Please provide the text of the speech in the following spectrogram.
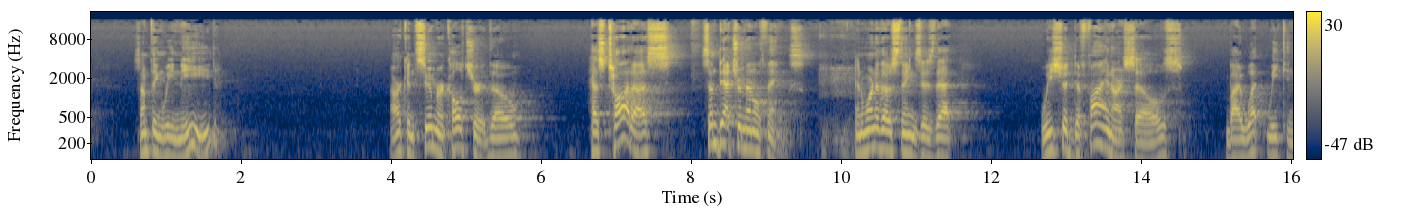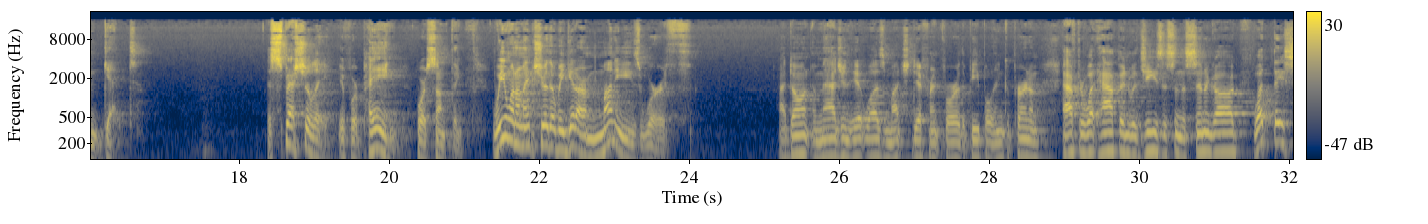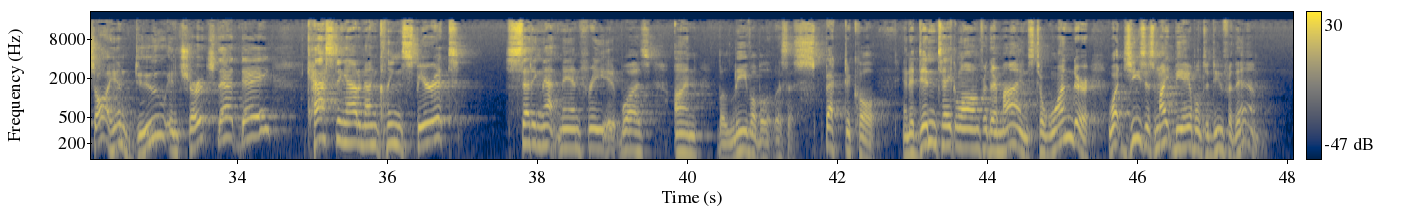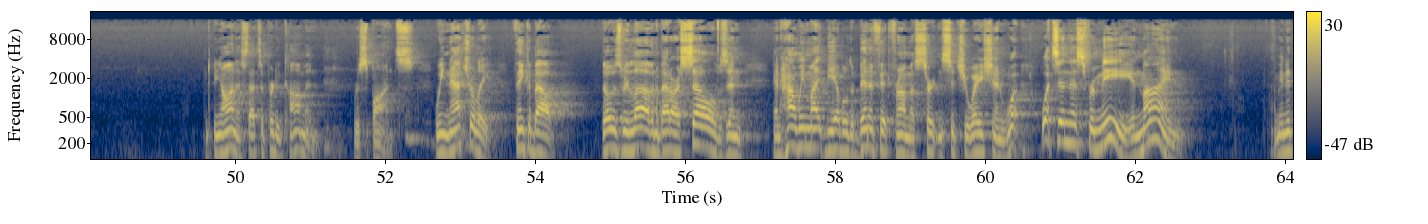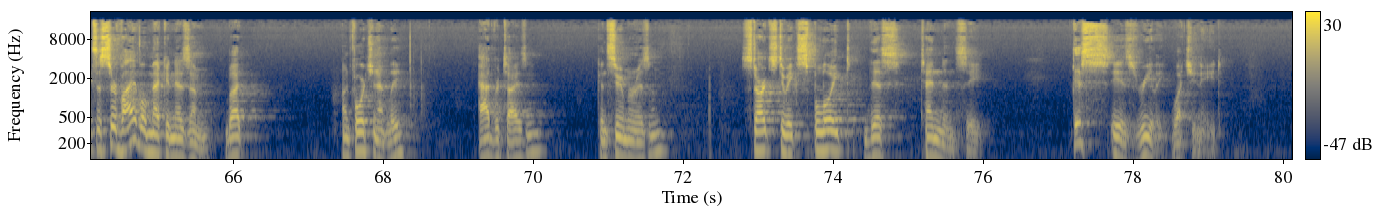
Something we need. Our consumer culture, though, has taught us some detrimental things. And one of those things is that we should define ourselves by what we can get especially if we're paying for something. We want to make sure that we get our money's worth. I don't imagine it was much different for the people in Capernaum. After what happened with Jesus in the synagogue, what they saw him do in church that day, casting out an unclean spirit, setting that man free, it was unbelievable. It was a spectacle. And it didn't take long for their minds to wonder what Jesus might be able to do for them. And to be honest, that's a pretty common response. We naturally think about those we love and about ourselves and, and how we might be able to benefit from a certain situation. What, what's in this for me and mine? I mean, it's a survival mechanism, but unfortunately, advertising, consumerism, starts to exploit this tendency. This is really what you need.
